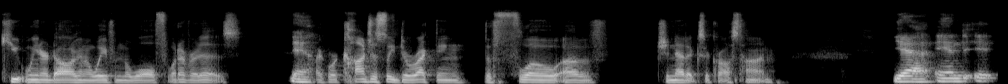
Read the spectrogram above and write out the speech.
cute wiener dog and away from the wolf, whatever it is. Yeah. Like we're consciously directing the flow of genetics across time. Yeah. And it,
